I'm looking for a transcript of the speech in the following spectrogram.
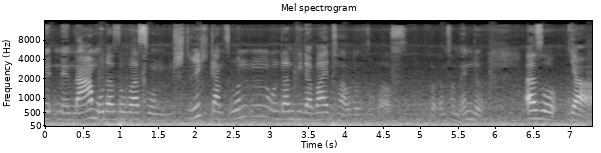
mitten im Namen oder sowas, so ein Strich ganz unten und dann wieder weiter oder sowas. Oder ganz am Ende. Also, ja.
